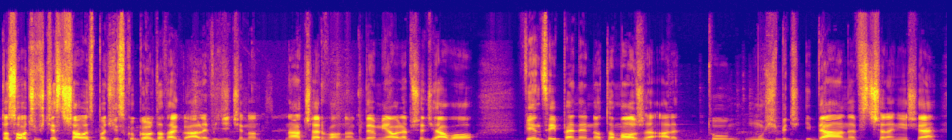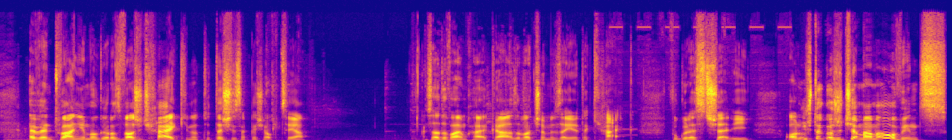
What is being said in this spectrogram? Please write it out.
To są oczywiście strzały z pocisku goldowego, ale widzicie, no na czerwono. Gdybym miał lepsze działo, więcej peny, no to może, ale tu musi być idealne wstrzelenie się. Ewentualnie mogę rozważyć hajki, no to też jest jakaś opcja. Zadawałem hajka, zobaczymy za ile taki hajk w ogóle strzeli. On już tego życia ma mało, więc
